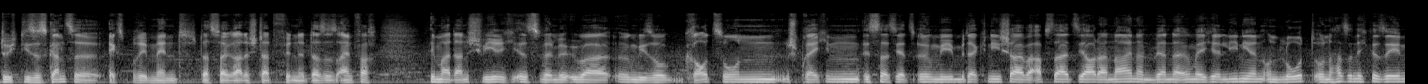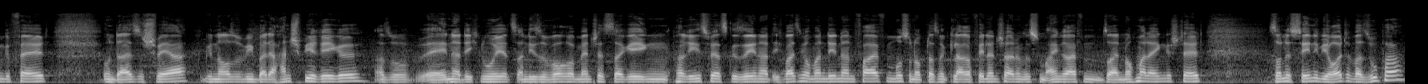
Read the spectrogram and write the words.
durch dieses ganze Experiment, das da gerade stattfindet. Das ist einfach immer dann schwierig ist, wenn wir über irgendwie so Grauzonen sprechen, ist das jetzt irgendwie mit der Kniescheibe abseits, ja oder nein, dann werden da irgendwelche Linien und Lot und hast du nicht gesehen gefällt. Und da ist es schwer, genauso wie bei der Handspielregel, also erinnere dich nur jetzt an diese Woche Manchester gegen Paris, wer es gesehen hat, ich weiß nicht, ob man den dann pfeifen muss und ob das eine klare Fehlentscheidung ist zum Eingreifen, sei nochmal dahingestellt so eine Szene wie heute war super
